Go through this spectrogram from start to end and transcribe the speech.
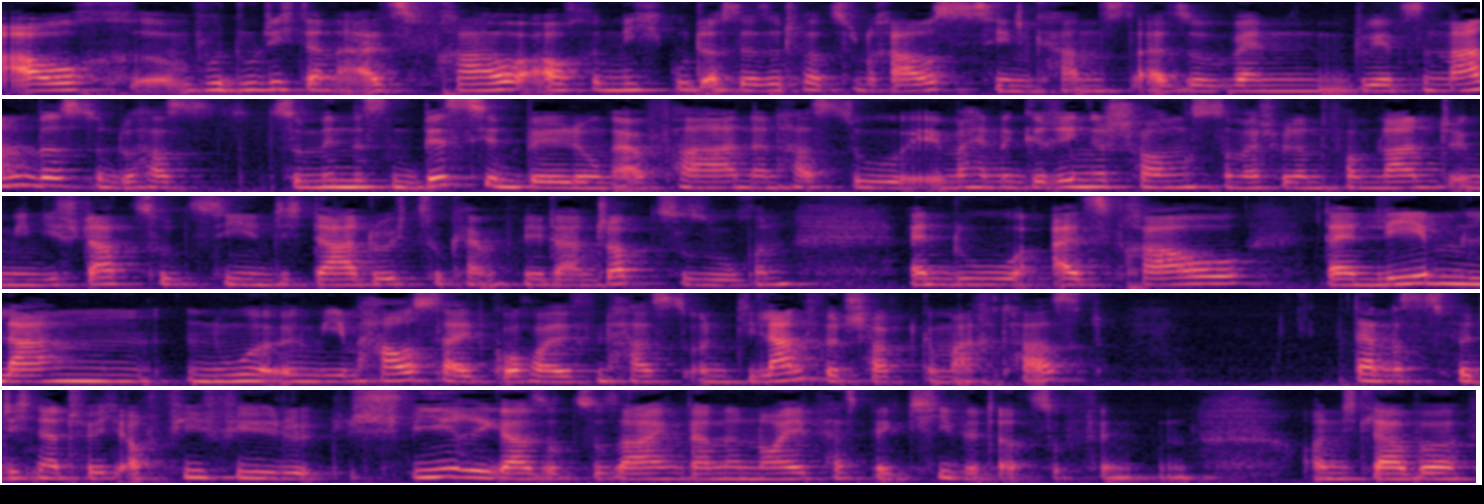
auch, wo du dich dann als Frau auch nicht gut aus der Situation rausziehen kannst. Also wenn du jetzt ein Mann bist und du hast zumindest ein bisschen Bildung erfahren, dann hast du immerhin eine geringe Chance, zum Beispiel dann vom Land irgendwie in die Stadt zu ziehen, dich da durchzukämpfen, dir da einen Job zu suchen. Wenn du als Frau dein Leben lang nur irgendwie im Haushalt geholfen hast und die Landwirtschaft gemacht hast, dann ist es für dich natürlich auch viel, viel schwieriger, sozusagen dann eine neue Perspektive dazu finden. Und ich glaube,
